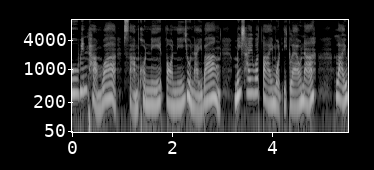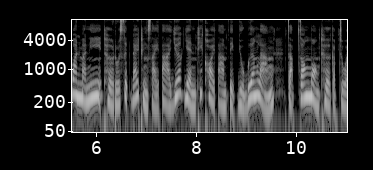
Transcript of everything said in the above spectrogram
กูวินถามว่าสามคนนี้ตอนนี้อยู่ไหนบ้าง ไม่ใช่ว่าตายหมดอีกแล้วนะ หลายวันมานี่เธอรู้สึกได้ถึงสายตาเยือกเย็นที่คอยตามติดอยู่เบื้องหลัง จับจ้องมองเธอกับจัว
